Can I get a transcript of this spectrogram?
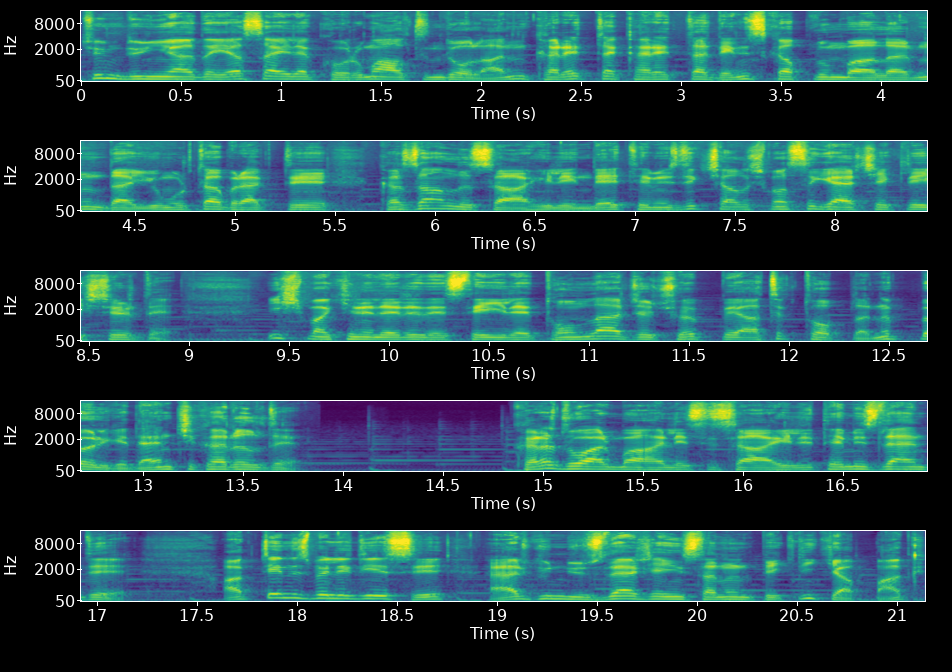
tüm dünyada yasayla koruma altında olan karetta karetta deniz kaplumbağalarının da yumurta bıraktığı Kazanlı sahilinde temizlik çalışması gerçekleştirdi. İş makineleri desteğiyle tonlarca çöp ve atık toplanıp bölgeden çıkarıldı. Karaduvar Mahallesi sahili temizlendi. Akdeniz Belediyesi her gün yüzlerce insanın piknik yapmak,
